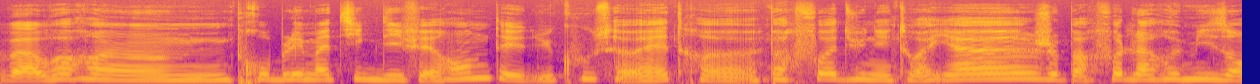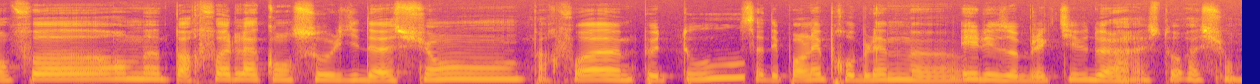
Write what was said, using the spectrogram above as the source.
va avoir un- une problématique différente. Et du coup, ça va être euh, parfois du nettoyage, parfois de la remise en forme, parfois de la consolidation, parfois un peu de tout. Ça dépend les problèmes euh, et les objectifs de la restauration.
